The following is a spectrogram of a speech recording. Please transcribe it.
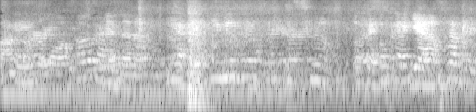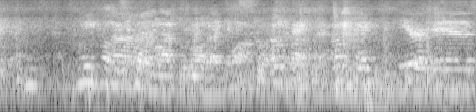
Okay, And okay. then, uh, Yeah, if you need this, let us know. okay, Okay. yeah, I'll have it. Okay, okay. Here is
